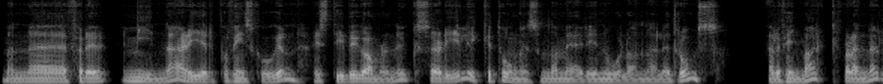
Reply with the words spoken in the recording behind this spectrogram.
Men for mine elger på Finnskogen, hvis de blir gamle nok, så er de like tunge som de er i Nordland eller Troms. Eller Finnmark, for den del.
